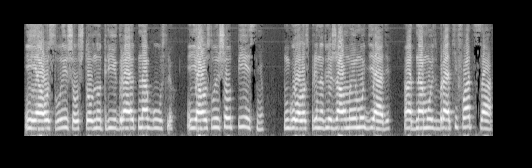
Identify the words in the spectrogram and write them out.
И я услышал, что внутри играют на гуслях. Я услышал песню. Голос принадлежал моему дяде, одному из братьев отца,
